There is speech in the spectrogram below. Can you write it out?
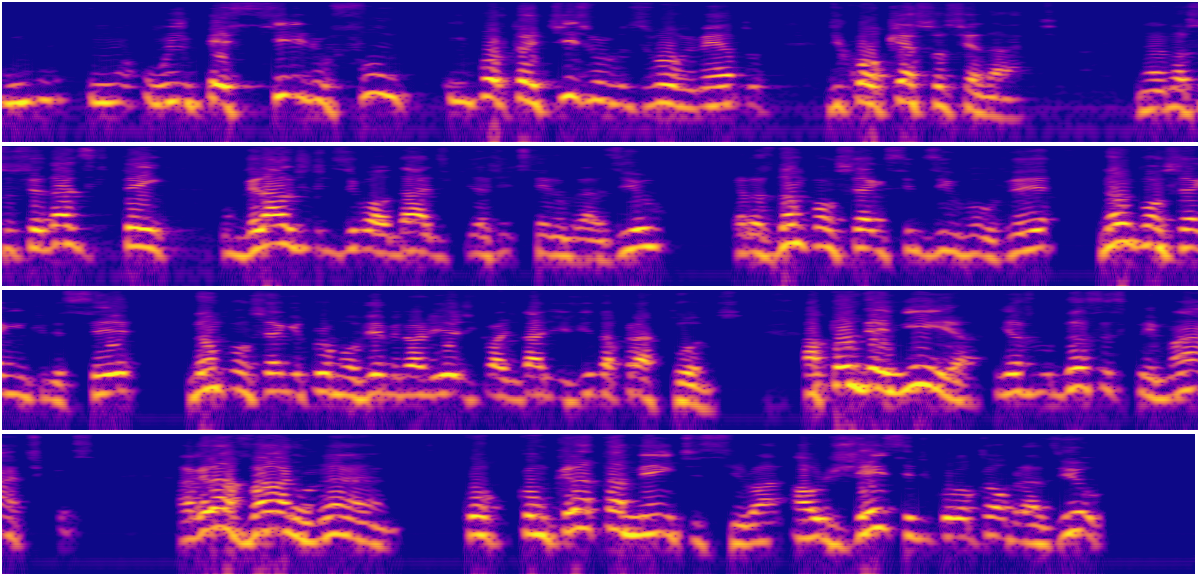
um, um empecilho importantíssimo para o desenvolvimento de qualquer sociedade. Né? Nas sociedades que têm o grau de desigualdade que a gente tem no Brasil, elas não conseguem se desenvolver, não conseguem crescer, não conseguem promover melhoria de qualidade de vida para todos. A pandemia e as mudanças climáticas agravaram né, concretamente, Ciro, a urgência de colocar o Brasil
